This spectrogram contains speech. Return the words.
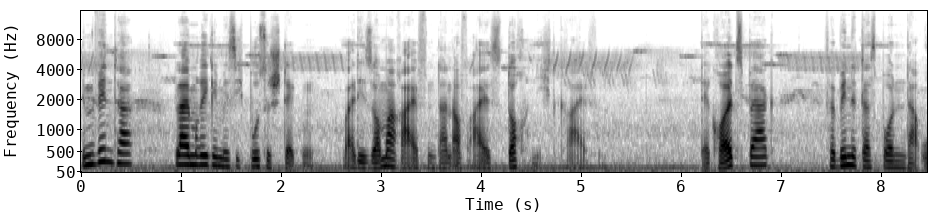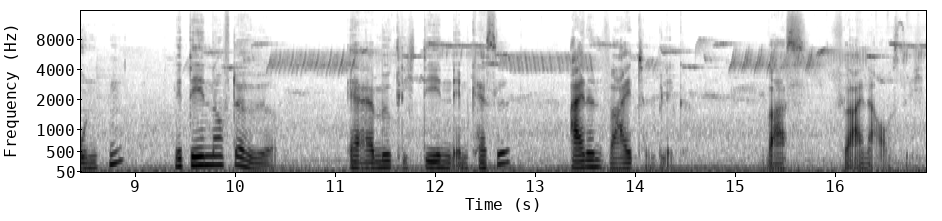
Im Winter bleiben regelmäßig Busse stecken, weil die Sommerreifen dann auf Eis doch nicht greifen. Der Kreuzberg verbindet das Bonn da unten mit denen auf der Höhe. Er ermöglicht denen im Kessel einen weiten Blick. Was für eine Aussicht.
